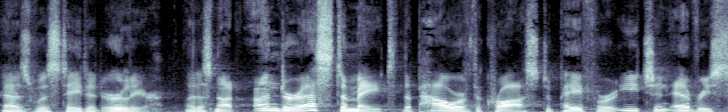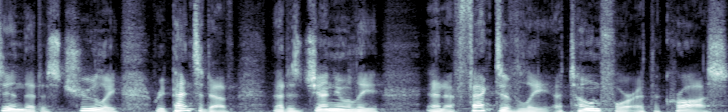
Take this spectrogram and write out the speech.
as was stated earlier. Let us not underestimate the power of the cross to pay for each and every sin that is truly repented of, that is genuinely and effectively atoned for at the cross.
